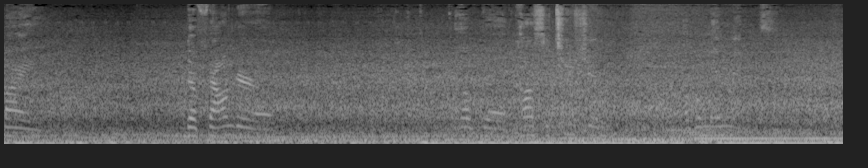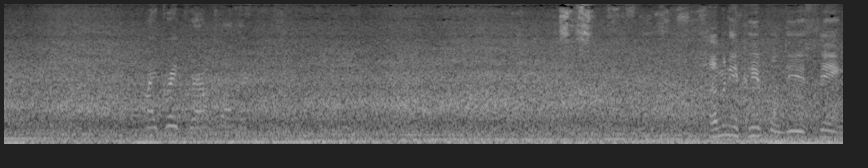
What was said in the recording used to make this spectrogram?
my the founder of, of the Constitution of Amendments, my great grandfather. How many people do you think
